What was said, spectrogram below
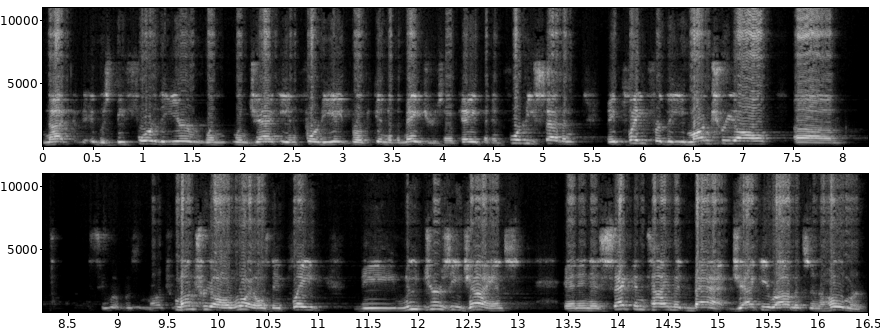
Not it was before the year when when Jackie in 48 broke into the majors. Okay, but in 47 they played for the Montreal. Um, see what was Montreal? Montreal Royals. They played the New Jersey Giants, and in his second time at bat, Jackie Robinson homered.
